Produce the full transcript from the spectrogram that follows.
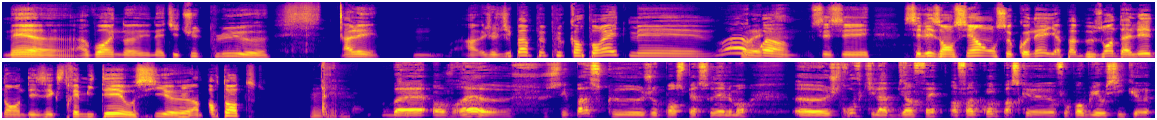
mais euh, avoir une, une, attitude plus, euh, allez, je dis pas un peu plus corporate, mais ouais, ouais. ouais. c'est c'est c'est les anciens, on se connaît, il n'y a pas besoin d'aller dans des extrémités aussi euh, mmh. importantes. Mmh. Bah, en vrai, euh, c'est pas ce que je pense personnellement. Euh, je trouve qu'il a bien fait, en fin de compte, parce que faut pas oublier aussi que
